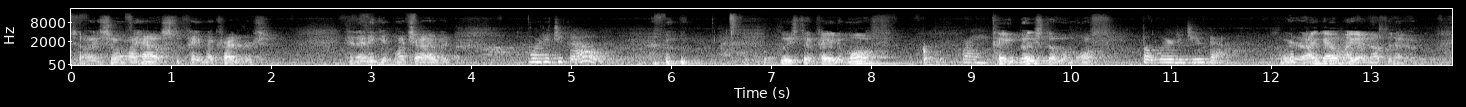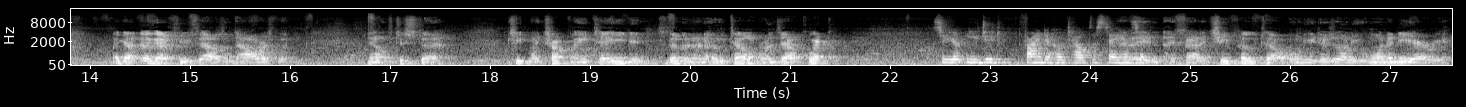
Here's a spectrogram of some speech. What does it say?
So I sold my house to pay my creditors, and I didn't get much out of it. Where did you go? At least I paid them off. Right. Paid most of them off. But where did you go? Where did I go? I got nothing out of it. I got I got a few thousand dollars, but you know, just uh, keep my truck maintained and living in a hotel runs out quick. So you, you did find a hotel to stay in. I, I found a cheap hotel. Only there's only one in the area.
